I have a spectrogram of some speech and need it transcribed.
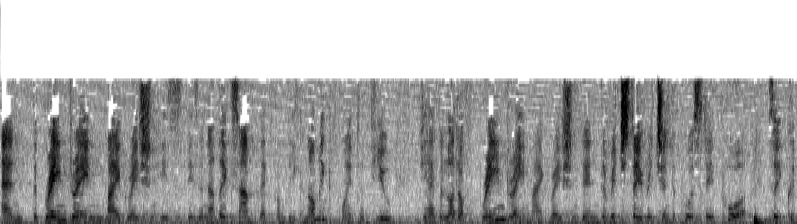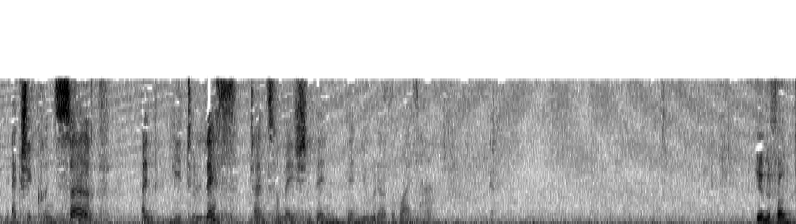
And the brain drain migration is, is another example that, from the economic point of view, if you have a lot of brain drain migration, then the rich stay rich and the poor stay poor. So it could actually conserve and lead to less transformation than, than you would otherwise have. In the front.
